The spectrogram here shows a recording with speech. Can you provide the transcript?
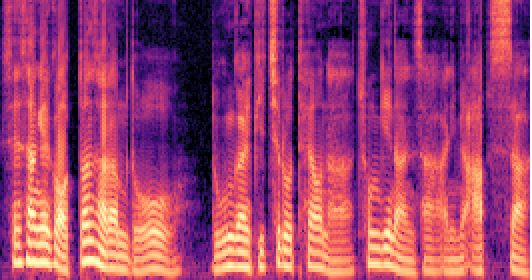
세상의 그 어떤 사람도 누군가의 빛으로 태어나 총기 난사 아니면 압사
